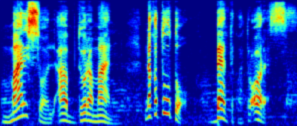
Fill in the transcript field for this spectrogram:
Marisol Abduraman, Nakatuto, 24 Oras.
